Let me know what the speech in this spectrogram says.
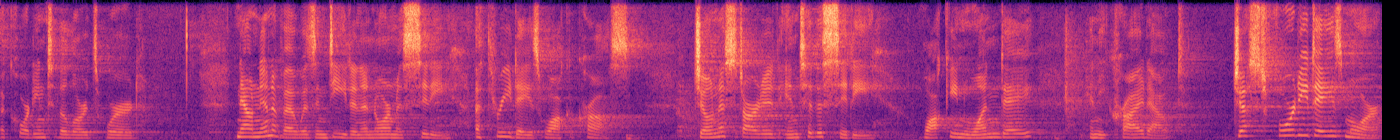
according to the Lord's word. Now, Nineveh was indeed an enormous city, a three days' walk across. Jonah started into the city, walking one day, and he cried out, Just 40 days more,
